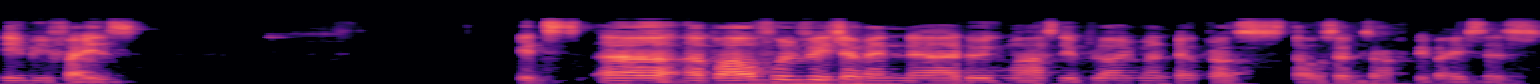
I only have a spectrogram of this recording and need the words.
DB files. It's a powerful feature when doing mass deployment across thousands of devices.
